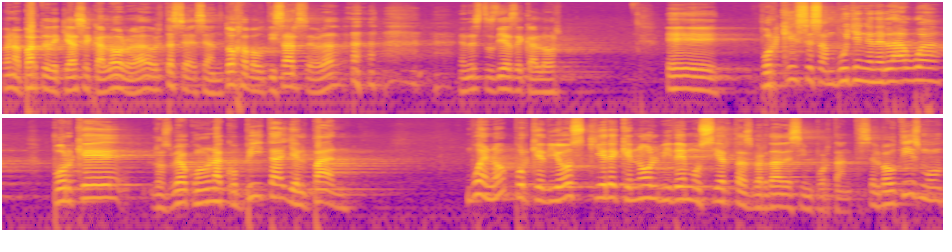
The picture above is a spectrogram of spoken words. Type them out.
Bueno, aparte de que hace calor, ¿verdad? Ahorita se, antoja bautizarse, ¿verdad? en estos días de calor. Eh, ¿Por qué se zambullen en el agua? ¿Por qué los veo con una copita y el pan? Bueno, porque Dios quiere que no olvidemos ciertas verdades importantes. El bautismo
